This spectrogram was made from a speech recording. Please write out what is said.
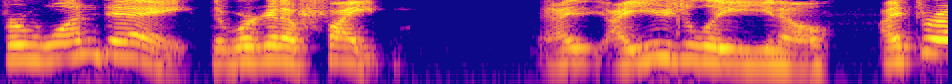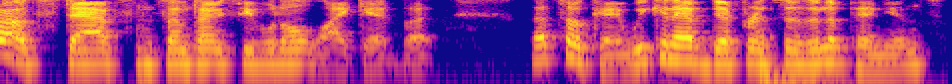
For one day that we're going to fight. I, I usually, you know, I throw out stats and sometimes people don't like it, but that's okay. We can have differences in opinions.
